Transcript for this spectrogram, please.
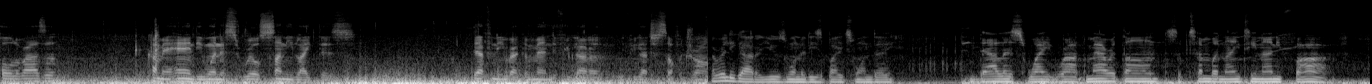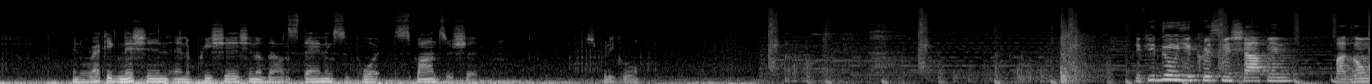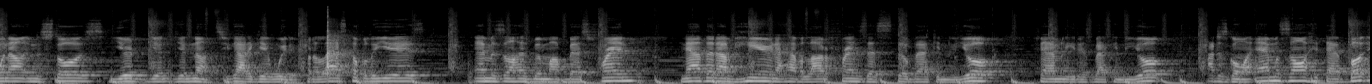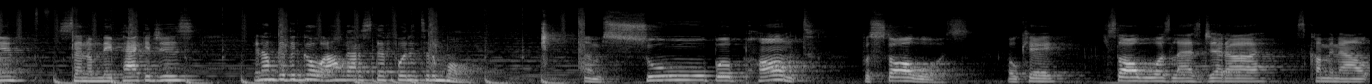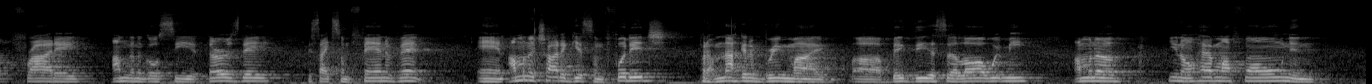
polarizer. Come in handy when it's real sunny like this. Definitely recommend if you got a if you got yourself a drone. I really gotta use one of these bikes one day. Dallas white rock marathon september 1995 in recognition and appreciation of the outstanding support sponsorship. It's pretty cool. If you're doing your christmas shopping by going out in the stores, you're, you're, you're nuts. You gotta get with it. For the last couple of years, Amazon has been my best friend. Now that I'm here and I have a lot of friends that's still back in New York, family that's back in New York, I just go on Amazon, hit that button, send them their packages, and I'm good to go. I don't gotta step foot into the mall. I'm super pumped for Star Wars, okay? Star Wars Last Jedi is coming out Friday. I'm gonna go see it Thursday. It's like some fan event. And I'm gonna try to get some footage, but I'm not gonna bring my uh, big DSLR with me. I'm gonna, you know, have my phone and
